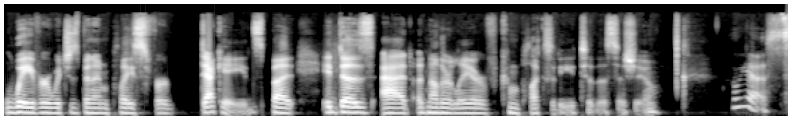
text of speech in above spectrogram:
waiver, which has been in place for decades, but it does add another layer of complexity to this issue. oh yes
